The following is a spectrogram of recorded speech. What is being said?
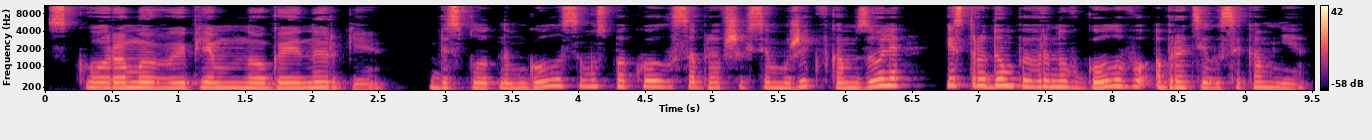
«Скоро мы выпьем много энергии», — бесплотным голосом успокоил собравшихся мужик в камзоле и, с трудом повернув голову, обратился ко мне.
